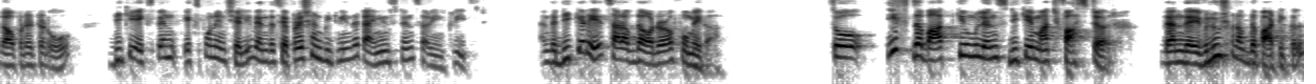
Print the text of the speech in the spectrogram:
the operator O decay expen exponentially when the separation between the time instants are increased and the decay rates are of the order of omega. So if the bath cumulants decay much faster than the evolution of the particle,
